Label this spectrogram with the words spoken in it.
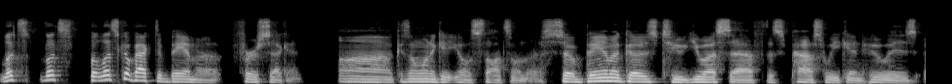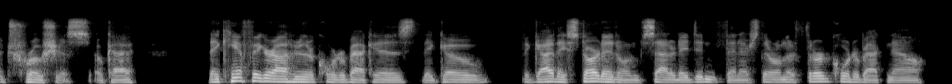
let's let's but let's go back to Bama for a second. Uh, because I want to get y'all's thoughts on this. So Bama goes to USF this past weekend, who is atrocious. Okay. They can't figure out who their quarterback is. They go the guy they started on Saturday didn't finish. They're on their third quarterback now.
